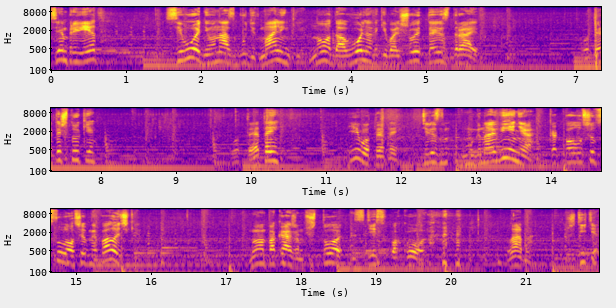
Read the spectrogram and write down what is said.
Всем привет! Сегодня у нас будет маленький, но довольно-таки большой тест-драйв. Вот этой штуки, вот этой и вот этой. Через мгновение, как по волшебству волшебной палочки, мы вам покажем, что здесь упаковано. Ладно, ждите.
